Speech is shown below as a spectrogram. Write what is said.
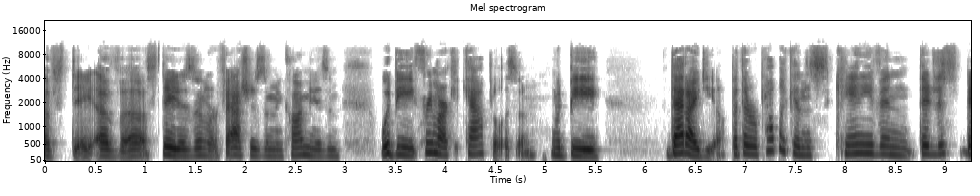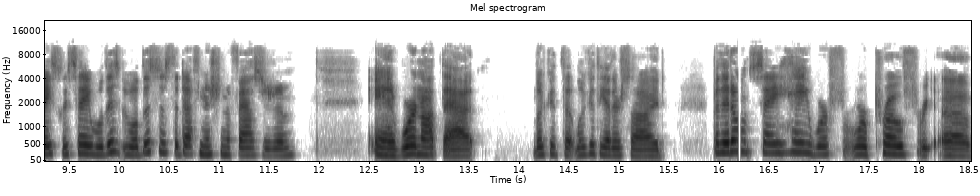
of state of uh, statism or fascism and communism would be free market capitalism. Would be that ideal. But the Republicans can't even they just basically say, well this well this is the definition of fascism and we're not that. Look at the look at the other side. But they don't say, "Hey, we're we're pro free, uh,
